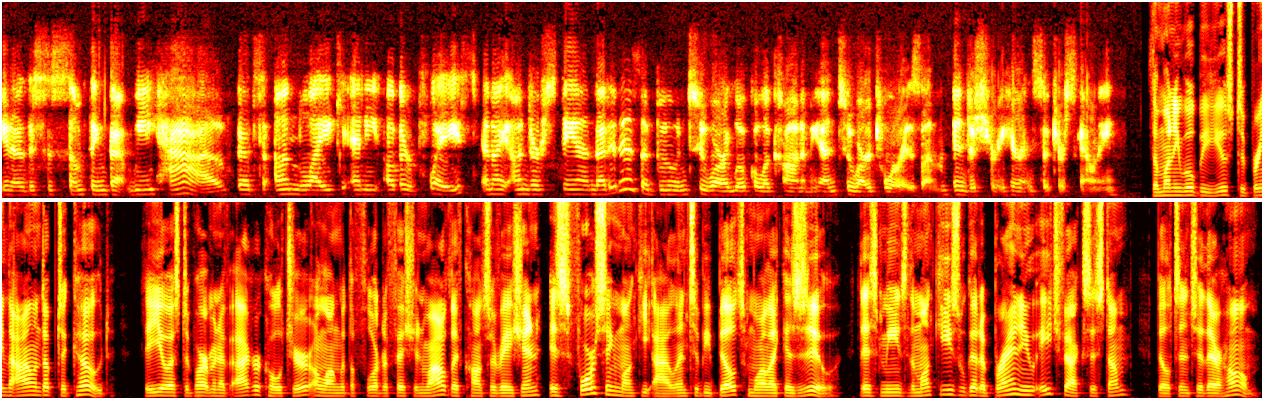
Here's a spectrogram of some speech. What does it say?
You know, this is something that we have that's unlike any other place. And I understand that it is a boon to our local economy and to our tourism industry here in Citrus County. The money will be used to bring the island up to code. The U.S. Department of Agriculture, along with the Florida Fish and Wildlife Conservation, is forcing Monkey Island to be built more like a zoo. This means the monkeys will get a brand new HVAC system built into their home.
